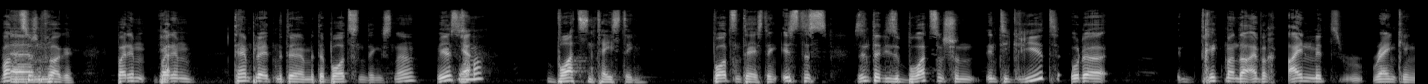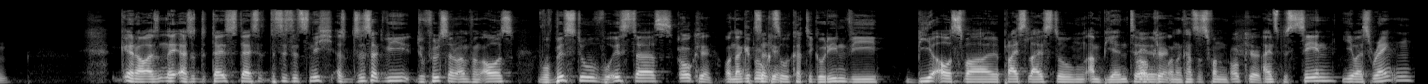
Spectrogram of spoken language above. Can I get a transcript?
Warte, Ähm, Zwischenfrage. Bei dem, bei ja. dem Template mit der, mit der Borzen-Dings, ne? Wie heißt das Ja. immer? Borzen-Tasting. Borzen-Tasting. Ist das, sind da diese Borzen schon integriert oder trägt man da einfach ein mit Ranking? Genau, also, nee, also da ist, da ist, das ist jetzt nicht, also das ist halt wie, du füllst dann am Anfang aus, wo bist du, wo ist das? Okay. Und dann gibt's Okay. halt so Kategorien wie Bierauswahl, Preis-Leistung, Ambiente Okay. und dann kannst du es von Okay. 1 bis 10 jeweils ranken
